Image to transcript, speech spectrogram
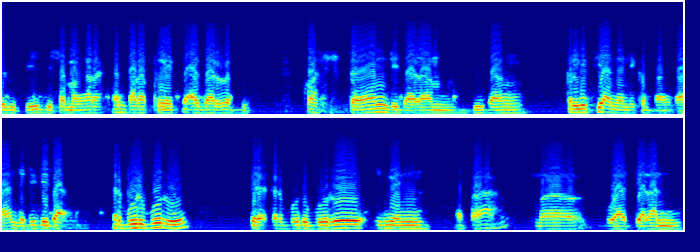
LIPI bisa mengarahkan para peneliti agar lebih konsisten di dalam bidang penelitian yang dikembangkan. Jadi tidak terburu-buru tidak terburu-buru ingin apa membuat jalan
